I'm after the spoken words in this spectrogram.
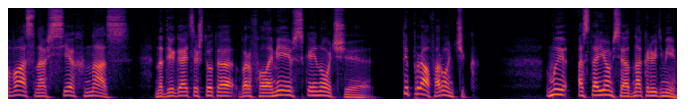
вас, на всех нас надвигается что-то Варфоломеевской ночи. Ты прав, Арончик. Мы остаемся, однако, людьми.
